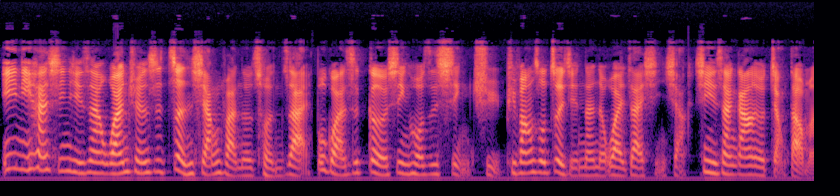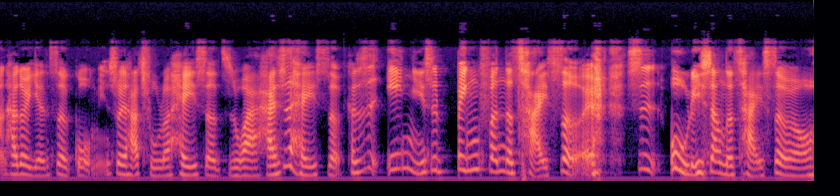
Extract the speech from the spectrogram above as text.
伊妮和星期三完全是正相反的存在，不管是个性或是兴趣。比方说最简单的外在形象，星期三刚刚有讲到嘛，他对颜色过敏，所以他除了黑色之外还是黑色。可是伊妮是缤纷的彩色，哎，是物理上的彩色哦。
